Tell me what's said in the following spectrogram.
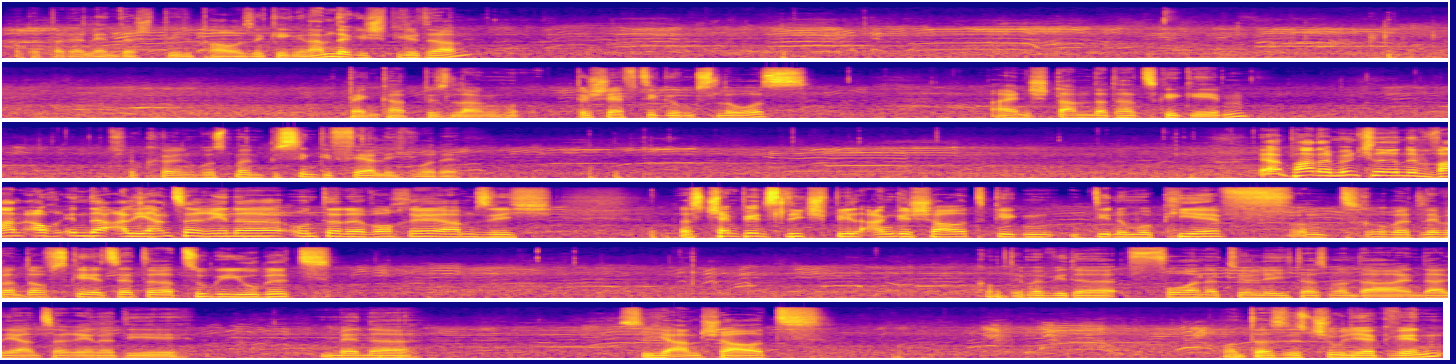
oder bei der Länderspielpause gegeneinander gespielt haben. Benkert bislang beschäftigungslos. Ein Standard hat es gegeben. Für Köln, wo es mal ein bisschen gefährlich wurde. Ja, ein paar der Münchnerinnen waren auch in der Allianz Arena unter der Woche, haben sich das Champions League-Spiel angeschaut gegen Dynamo Kiew und Robert Lewandowski etc. zugejubelt. Kommt immer wieder vor natürlich, dass man da in der Allianz Arena die Männer sich anschaut. Und das ist Julia Quinn.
